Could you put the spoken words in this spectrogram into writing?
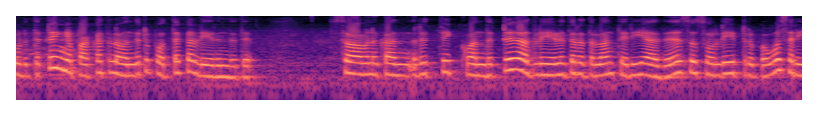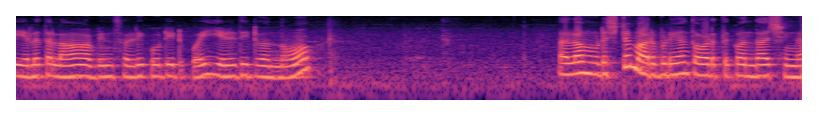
கொடுத்துட்டு இங்கே பக்கத்தில் வந்துட்டு பொத்தக்கல் இருந்தது. ஸோ அவனுக்கு அந் ரித்விக் வந்துட்டு அதில் எழுதுறதெல்லாம் தெரியாது. ஸோ சொல்லிகிட்டு இருக்கவும் சரி எழுதலாம் அப்படின்னு சொல்லி கூட்டிகிட்டு போய் எழுதிட்டு வந்தோம். அதெல்லாம் முடிச்சுட்டு மறுபடியும் தோட்டத்துக்கு வந்தாச்சுங்க.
